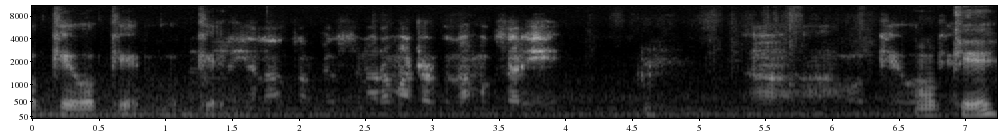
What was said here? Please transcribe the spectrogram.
Okay okay okay. ఎలా చంపేస్తున్నారో మాట్లాడుకుందాం ఒకసారి. ఓకే.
